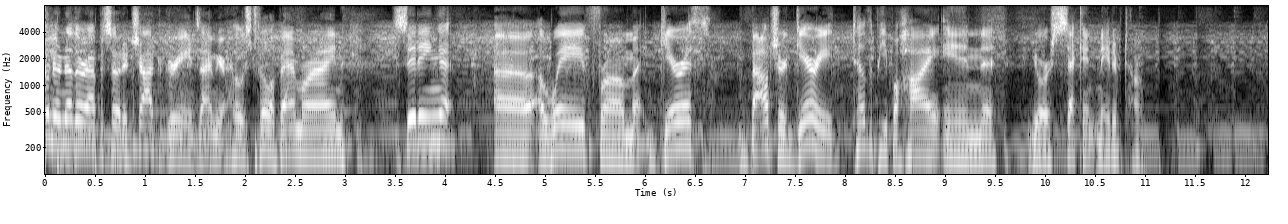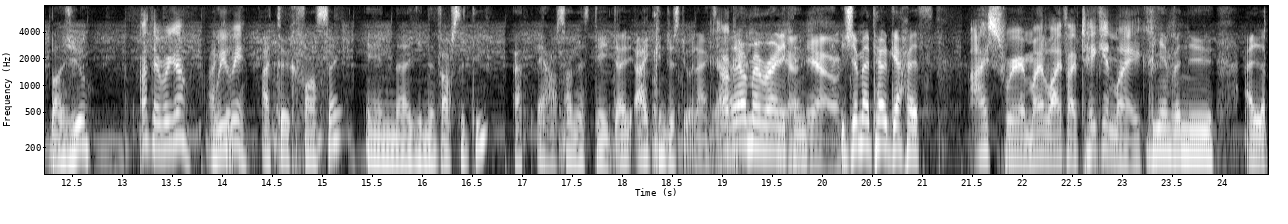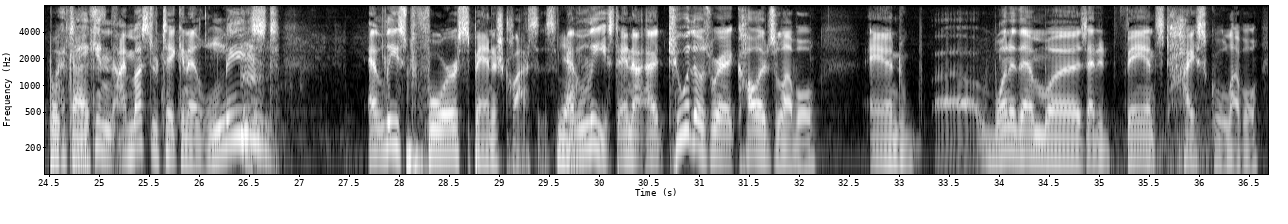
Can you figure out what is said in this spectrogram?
welcome to another episode of Chopped Greens. I'm your host, Philip Amrine, sitting uh, away from Gareth Boucher. Gary, tell the people hi in your second native tongue. Bonjour. Oh, there we go. I Oui, took, oui. I took français in uh, university at Arizona State. I, I can just do an accent. Okay. I don't remember anything. Yeah, yeah. Je m'appelle Gareth. I swear, in my life, I've taken like Bienvenue à I've podcast. taken. I must have taken at least. At least four Spanish classes, Yeah. at least, and I, two of those were at college level, and uh, one of them was at advanced high school level.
